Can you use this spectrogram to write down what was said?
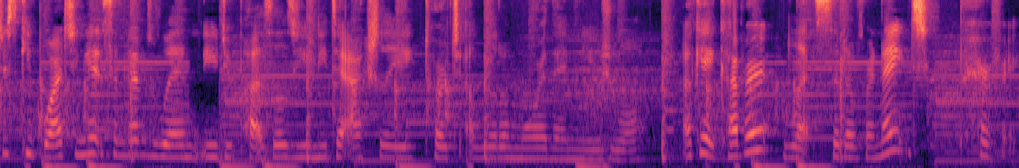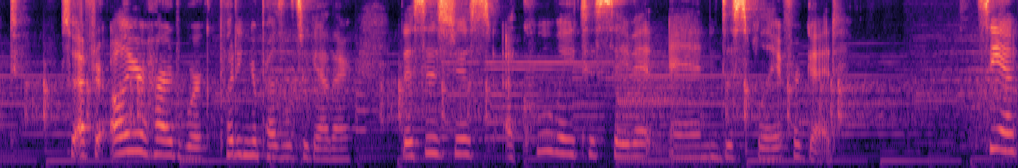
Just keep watching it. Sometimes when you do puzzles, you need to actually torch a little more than usual. Okay, cover, let's sit overnight. Perfect. So after all your hard work putting your puzzle together, this is just a cool way to save it and display it for good. See ya!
